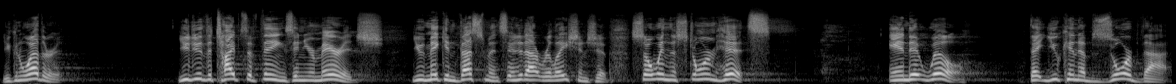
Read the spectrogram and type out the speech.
you can weather it. You do the types of things in your marriage. You make investments into that relationship. So when the storm hits, and it will, that you can absorb that.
